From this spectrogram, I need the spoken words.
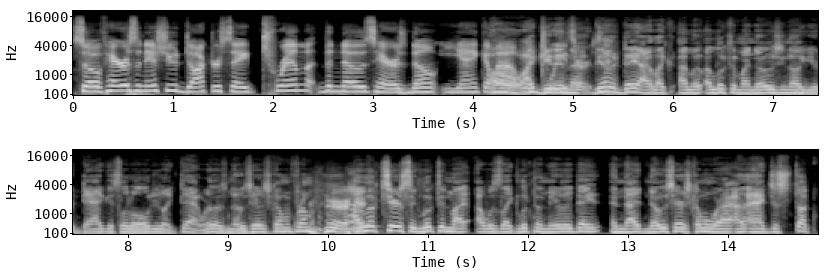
So if hair is an issue, doctors say trim the nose hairs. Don't yank them oh, out Oh, with I get in there. tweezers. The other day, I like I, lo- I looked at my nose. You know, mm-hmm. your dad gets a little older. You're like, Dad, where are those nose hairs coming from? I looked seriously, looked in my. I was like, looked in the mirror the other day, and I had nose hairs coming where I, I just stuck.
